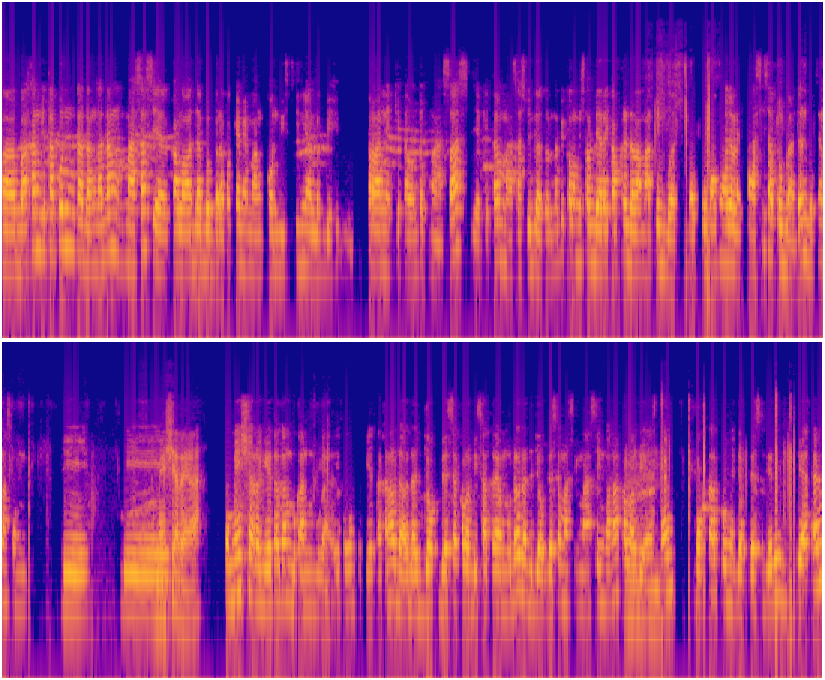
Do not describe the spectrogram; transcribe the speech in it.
uh, bahkan kita pun kadang-kadang masas ya kalau ada beberapa kayak memang kondisinya lebih perannya kita untuk masas ya kita masas juga tuh. Tapi kalau misalnya dia recovery dalam arti buat buat relaksasi satu badan biasanya langsung di di measure ya measure gitu kan bukan bukan itu kan kita. Karena udah ada job desknya kalau di Satria Muda udah ada job desknya masing-masing. Karena kalau hmm. di SM dokter punya job desk sendiri. Di SM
